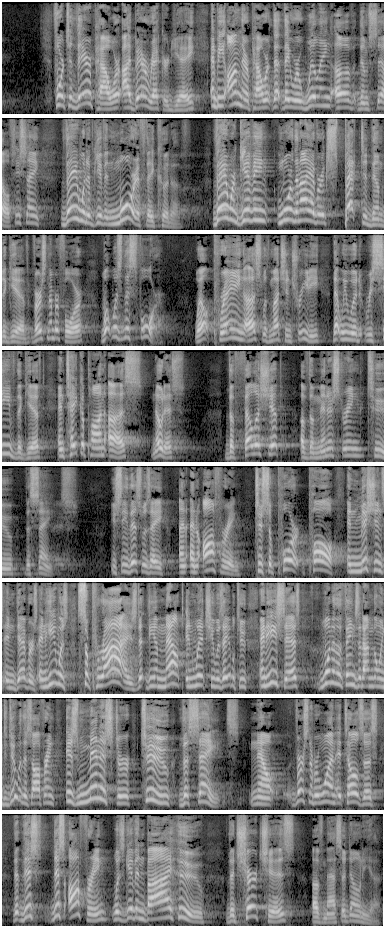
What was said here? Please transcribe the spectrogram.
For to their power I bear record, yea, and beyond their power, that they were willing of themselves. He's saying they would have given more if they could have. They were giving more than I ever expected them to give. Verse number four, what was this for? Well, praying us with much entreaty that we would receive the gift and take upon us, notice, the fellowship of the ministering to the saints. You see, this was a, an, an offering to support Paul in missions endeavors. And he was surprised at the amount in which he was able to. And he says, one of the things that I'm going to do with this offering is minister to the saints. Now, verse number one, it tells us that this, this offering was given by who? The churches of Macedonia.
